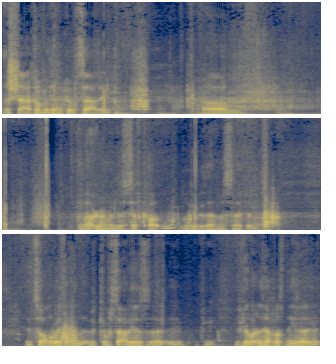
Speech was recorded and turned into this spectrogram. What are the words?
the shach over there in Kupsadi. Um, I'm not remembering the Sif Cotton. I'll give you that in a second. It's all the way to end. Kipsari is, uh, if, you, if you learn Hilchos Nida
